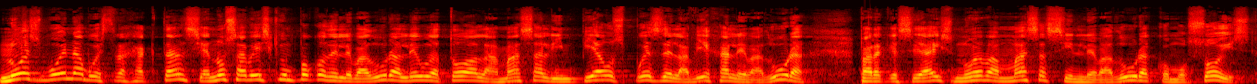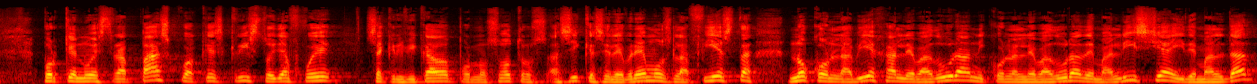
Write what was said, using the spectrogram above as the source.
no es buena vuestra jactancia, ¿no sabéis que un poco de levadura leuda toda la masa? Limpiaos pues de la vieja levadura, para que seáis nueva masa sin levadura como sois, porque nuestra Pascua, que es Cristo, ya fue sacrificado por nosotros. Así que celebremos la fiesta no con la vieja levadura, ni con la levadura de malicia y de maldad,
